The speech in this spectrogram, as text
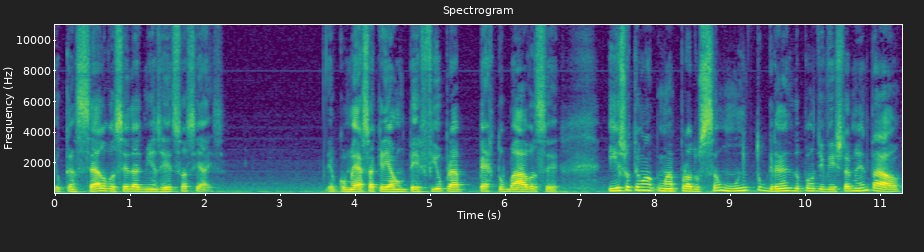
Eu cancelo você das minhas redes sociais. Eu começo a criar um perfil para perturbar você. Isso tem uma, uma, produção muito grande do ponto de vista mental.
